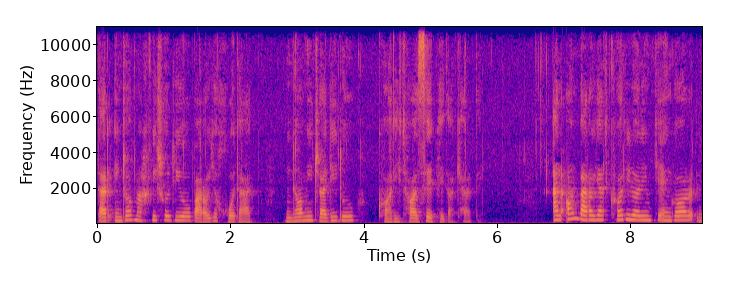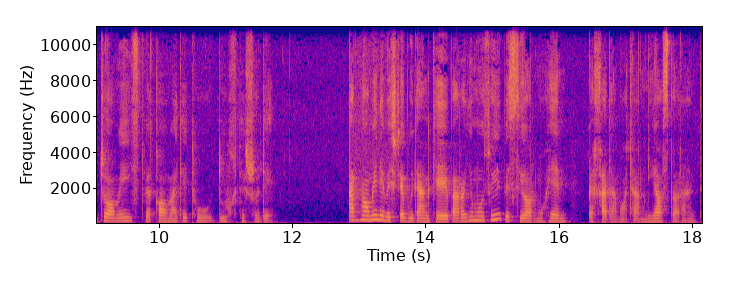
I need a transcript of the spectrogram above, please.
در اینجا مخفی شدی و برای خودت نامی جدید و کاری تازه پیدا کردی. الان برایت کاری داریم که انگار جامعه است به قامت تو دوخته شده. در نامه نوشته بودند که برای موضوع بسیار مهم به خدماتم نیاز دارند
